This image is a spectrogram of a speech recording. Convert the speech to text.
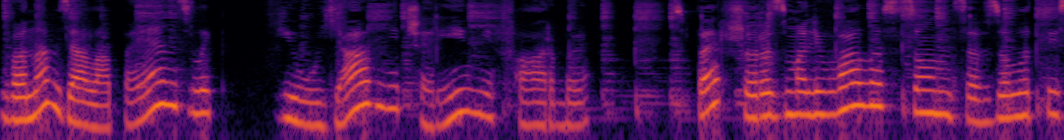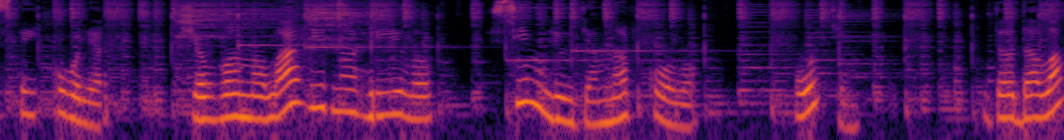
Вона взяла пензлик і уявні чарівні фарби. Спершу розмалювала сонце в золотистий колір, щоб воно лагідно гріло всім людям навколо. Потім додала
